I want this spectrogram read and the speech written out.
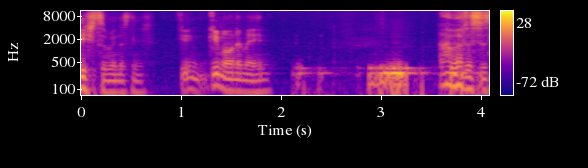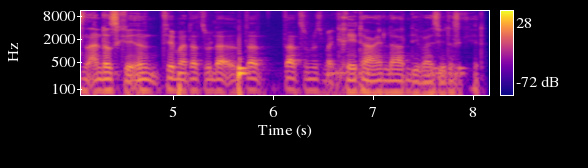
Ich zumindest nicht. Ge gehen wir auch nicht mehr hin. Aber das ist ein anderes äh, Thema. Dazu, da, dazu müssen wir Greta einladen, die weiß, wie das geht.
